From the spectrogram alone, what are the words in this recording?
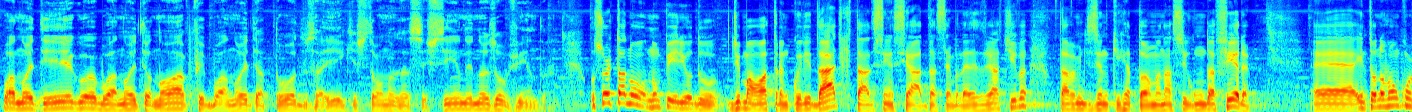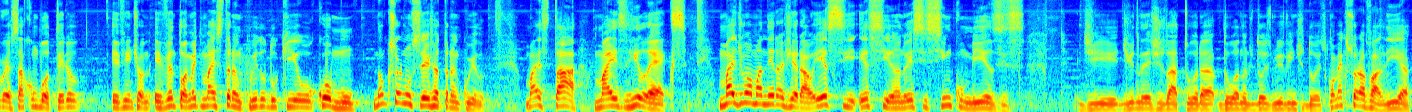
Boa noite, Igor. Boa noite, Onof. Boa noite a todos aí que estão nos assistindo e nos ouvindo. O senhor está num, num, período de maior tranquilidade, que está licenciado da Assembleia Legislativa, estava me dizendo que retoma na segunda-feira. É, então, nós vamos conversar com o Botelho eventualmente mais tranquilo do que o comum. Não que o senhor não seja tranquilo, mas está mais relax. Mas, de uma maneira geral, esse, esse ano, esses cinco meses de, de, legislatura do ano de 2022. Como é que o senhor avalia?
